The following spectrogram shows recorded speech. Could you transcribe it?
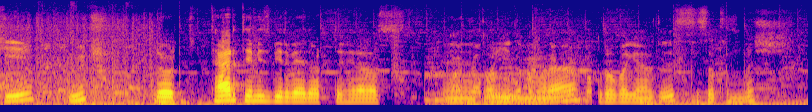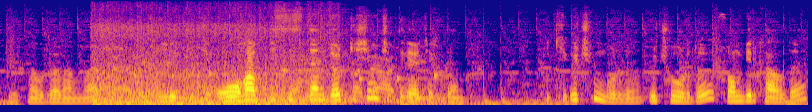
2, 3, 4. Tertemiz bir V4'tü. Helal olsun. Evet 17 numara. Drop'a geldi. Sis atılmış. İhtimal burada adam var. 1, 2. Oha bir sisten 4 kişi mi çıktı gerçekten? 2, 3 mü vurdu? 3 vurdu. Son 1 kaldı.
